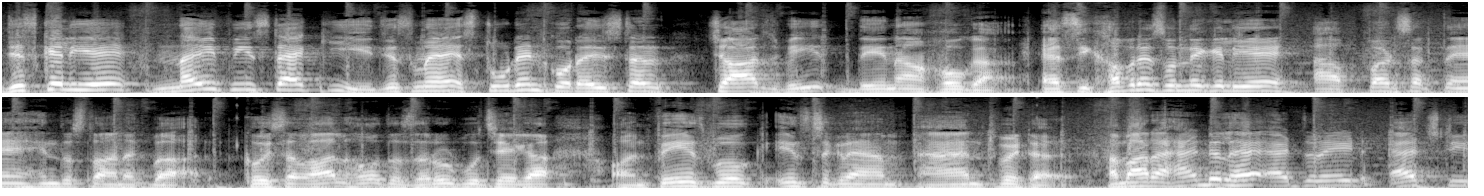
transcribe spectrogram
जिसके लिए नई फ़ीस टैग की, जिसमें स्टूडेंट को रजिस्टर चार्ज भी देना होगा। ऐसी खबरें सुनने के लिए आप पढ़ सकते हैं हिंदुस्तान अखबार। कोई सवाल हो तो ज़रूर पूछेगा on Facebook Instagram and Twitter हमारा हैंडल है at the rate H T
